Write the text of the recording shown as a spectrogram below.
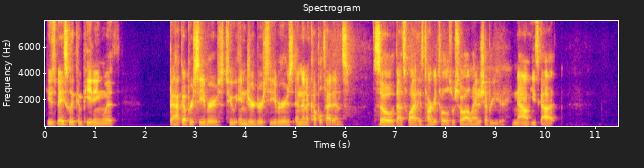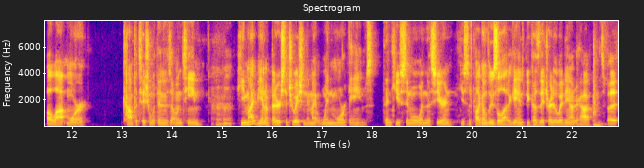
He was basically competing with backup receivers to injured receivers and then a couple tight ends. So that's why his target totals were so outlandish every year. Now he's got a lot more competition within his own team, mm-hmm. he might be in a better situation. They might win more games than Houston will win this year. And Houston's probably going to lose a lot of games because they traded away DeAndre Hopkins. But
